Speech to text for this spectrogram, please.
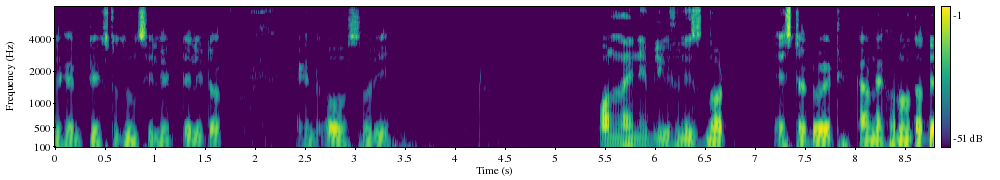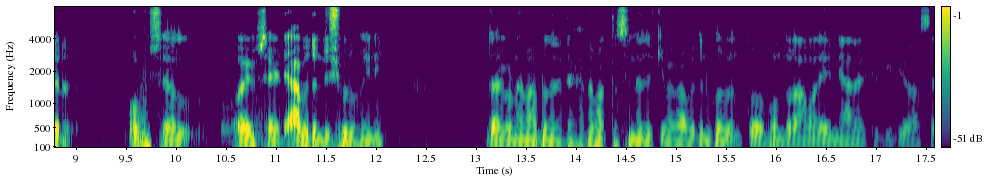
দেখেন টেক্সট জোন সিলেক্ট টেলিটক এখানে ও sorry online application is not started কারণ এখনও তাদের অফিসিয়াল ওয়েবসাইটে আবেদনটি শুরু হয়নি। যার কারণে আমি আপনাদের দেখাতে পারতেছি না যে কীভাবে আবেদন করবেন। তো বন্ধুরা, আমার এই নিয়ে আরও একটি ভিডিও আছে,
